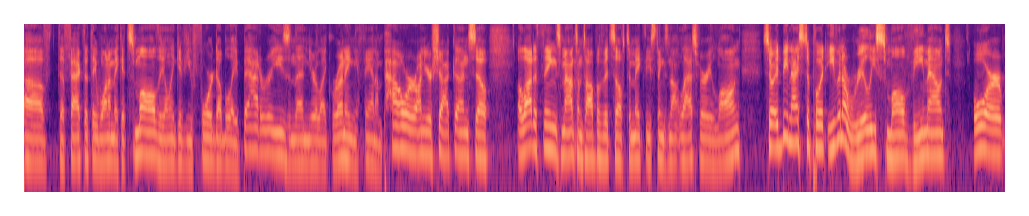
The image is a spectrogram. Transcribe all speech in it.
of the fact that they want to make it small. They only give you four AA batteries, and then you're like running phantom power on your shotgun. So, a lot of things mount on top of itself to make these things not last very long. So, it'd be nice to put even a really small V mount or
